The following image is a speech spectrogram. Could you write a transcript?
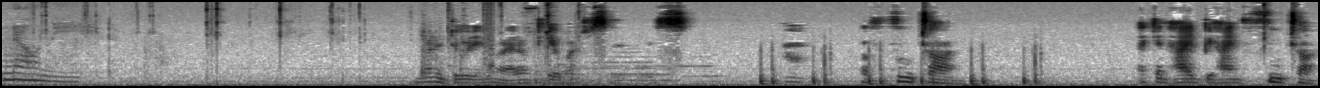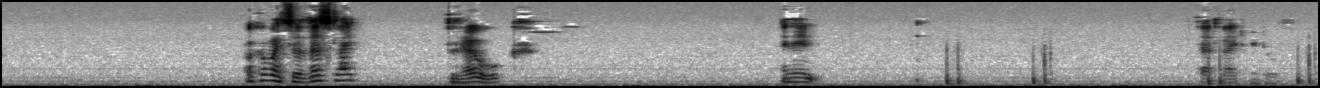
No need. I'm gonna do it anyway. I don't care what you say, boys. A futon. I can hide behind the futon. Okay, wait. So this light broke, and then that light went off.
